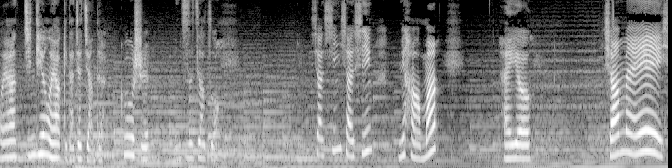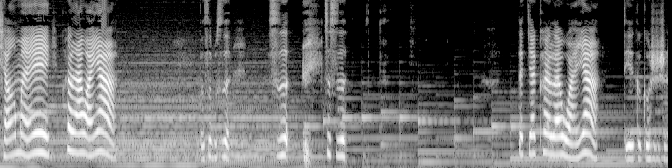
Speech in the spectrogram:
我要今天我要给大家讲的故事名字叫做《小新小新你好吗》，还有小美小美快来玩呀！不是不是是。这是大家快来玩呀！第一个故事是，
